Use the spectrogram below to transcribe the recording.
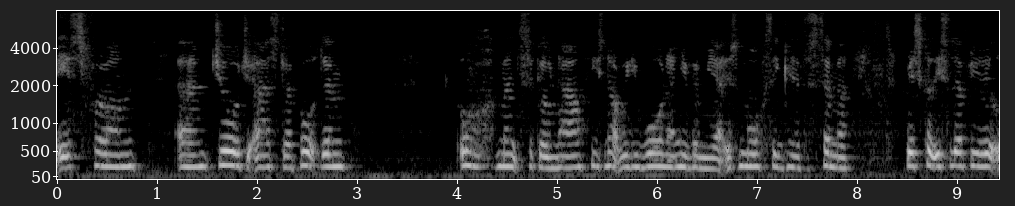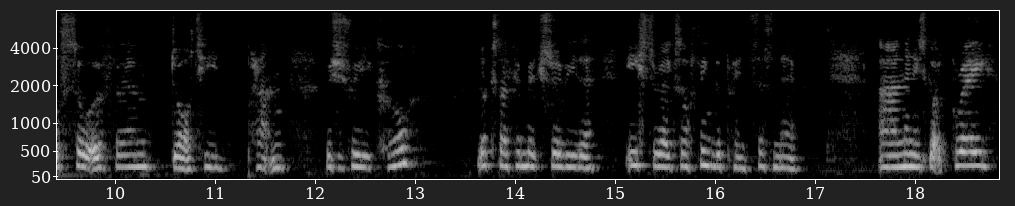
it's from um, George Asda I bought them oh months ago now. He's not really worn any of them yet. It's more thinking of the summer. But it's got this lovely little sort of um, dotty pattern which is really cool. Looks like a mixture of either Easter eggs or fingerprints doesn't it? And then he's got grey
